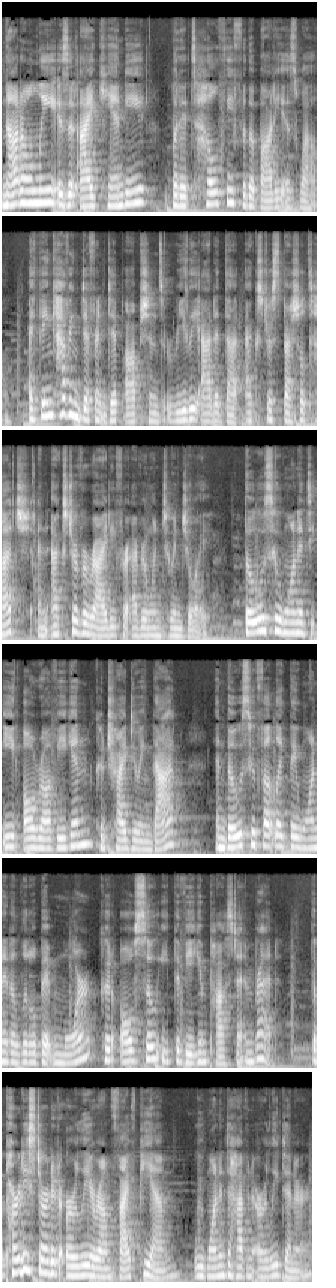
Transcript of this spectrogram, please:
Not only is it eye candy, but it's healthy for the body as well. I think having different dip options really added that extra special touch and extra variety for everyone to enjoy. Those who wanted to eat all raw vegan could try doing that, and those who felt like they wanted a little bit more could also eat the vegan pasta and bread. The party started early around 5 p.m. We wanted to have an early dinner,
